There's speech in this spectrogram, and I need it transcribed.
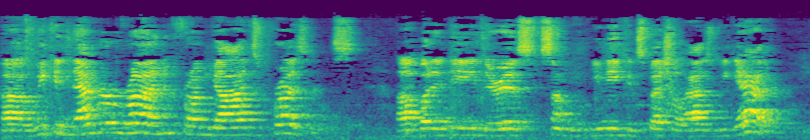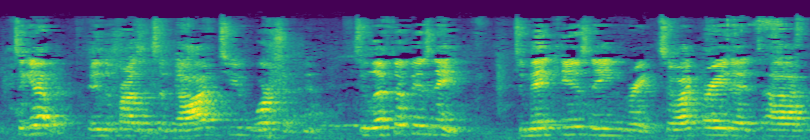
Uh, we can never run from God's presence, uh, but indeed there is something unique and special as we gather together in the presence of God to worship Him, to lift up His name, to make His name great. So I pray that uh,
